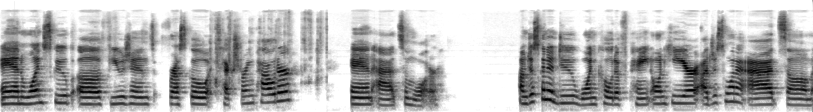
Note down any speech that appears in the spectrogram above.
and one scoop of Fusion's Fresco texturing powder and add some water. I'm just going to do one coat of paint on here. I just want to add some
